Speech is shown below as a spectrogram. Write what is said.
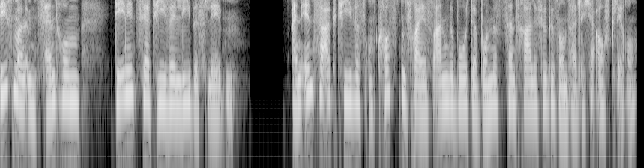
Diesmal im Zentrum die Initiative Liebesleben. Ein interaktives und kostenfreies Angebot der Bundeszentrale für gesundheitliche Aufklärung.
